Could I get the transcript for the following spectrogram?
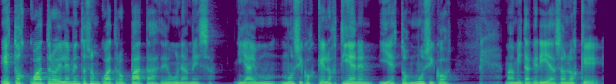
Estos cuatro elementos son cuatro patas de una mesa. Y hay músicos que los tienen y estos músicos, mamita querida, son los que,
